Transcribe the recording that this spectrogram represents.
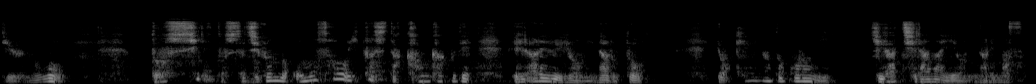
ていうのを、どっしりとした自分の重さを生かした感覚で得られるようになると、余計なところに気が散らないようになります。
